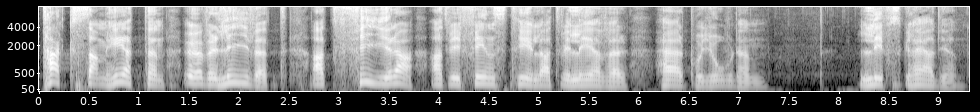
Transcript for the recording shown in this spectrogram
tacksamheten över livet. Att fira att vi finns till, att vi lever här på jorden. Livsglädjen.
